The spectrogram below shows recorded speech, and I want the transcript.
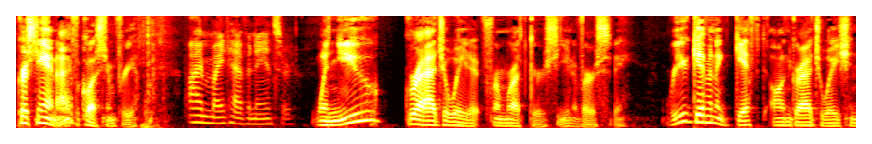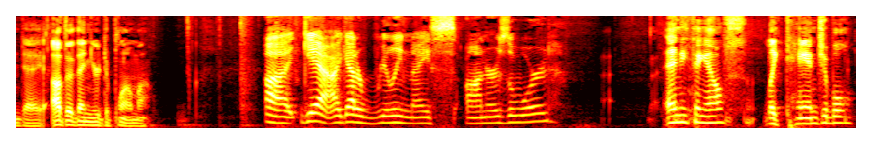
Kristianne, I have a question for you. I might have an answer. When you graduated from Rutgers University, were you given a gift on graduation day other than your diploma? Uh, yeah, I got a really nice honors award. Anything else like tangible?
